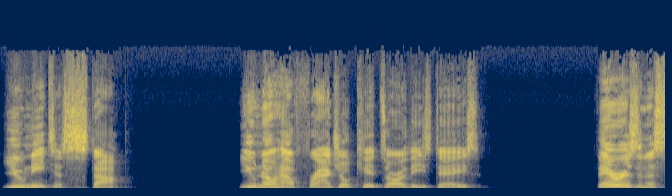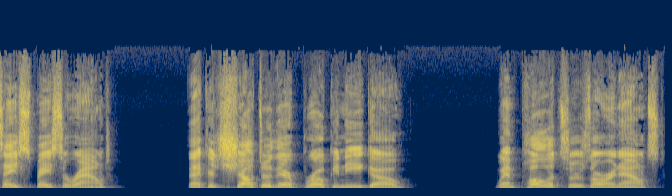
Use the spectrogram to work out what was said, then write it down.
you need to stop. You know how fragile kids are these days. There isn't a safe space around that could shelter their broken ego when Pulitzers are announced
